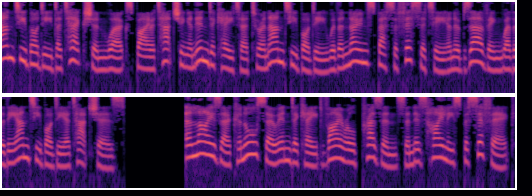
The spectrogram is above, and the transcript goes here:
Antibody detection works by attaching an indicator to an antibody with a known specificity and observing whether the antibody attaches. ELISA can also indicate viral presence and is highly specific,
